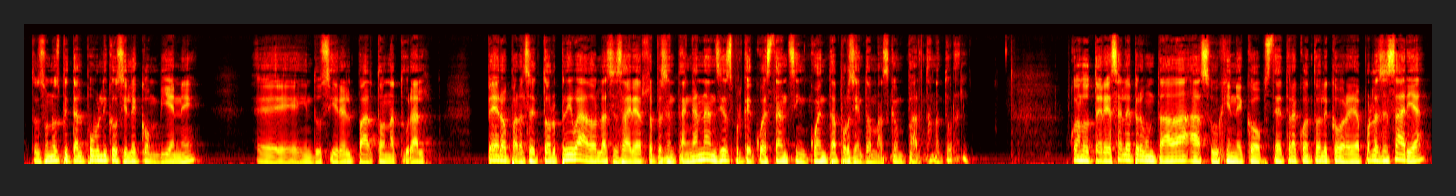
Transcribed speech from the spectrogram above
Entonces, un hospital público sí le conviene eh, inducir el parto natural. Pero para el sector privado, las cesáreas representan ganancias porque cuestan 50% más que un parto natural. Cuando Teresa le preguntaba a su ginecobstetra cuánto le cobraría por la cesárea,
